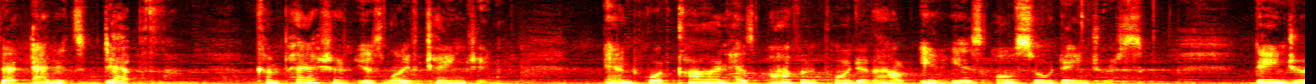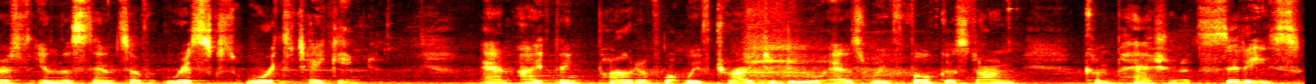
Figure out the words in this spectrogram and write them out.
that at its depth, compassion is life changing. And what Karen has often pointed out, it is also dangerous. Dangerous in the sense of risks worth taking. And I think part of what we've tried to do as we've focused on compassionate cities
